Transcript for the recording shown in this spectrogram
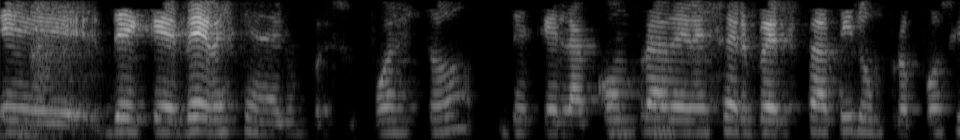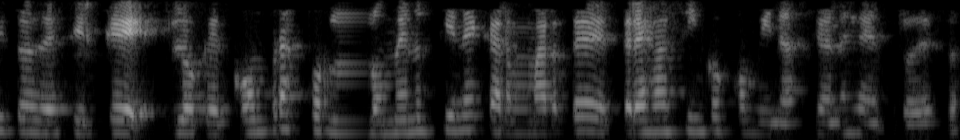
eh, de que debes tener un presupuesto, de que la compra debe ser versátil, un propósito, es decir, que lo que compras por lo menos tiene que armarte de tres a cinco combinaciones dentro de eso.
